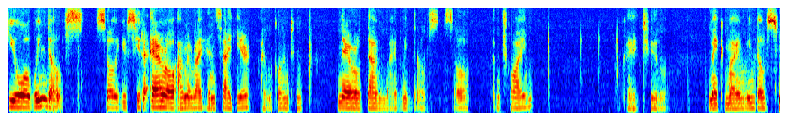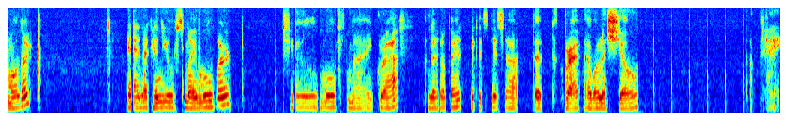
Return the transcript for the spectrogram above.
your windows so you see the arrow on the right hand side here. I'm going to narrow down my windows. So I'm trying, okay, to make my window smaller. And I can use my mover to move my graph a little bit because this is uh, the, the graph I want to show. Okay.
